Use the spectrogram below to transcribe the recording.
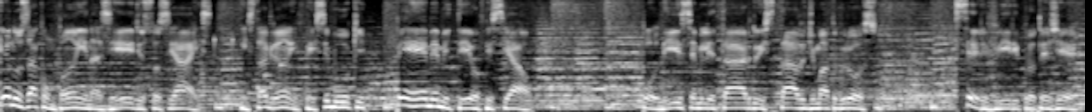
e nos acompanhe nas redes sociais, Instagram e Facebook, PMMT Oficial. Polícia Militar do Estado de Mato Grosso. Servir e proteger.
